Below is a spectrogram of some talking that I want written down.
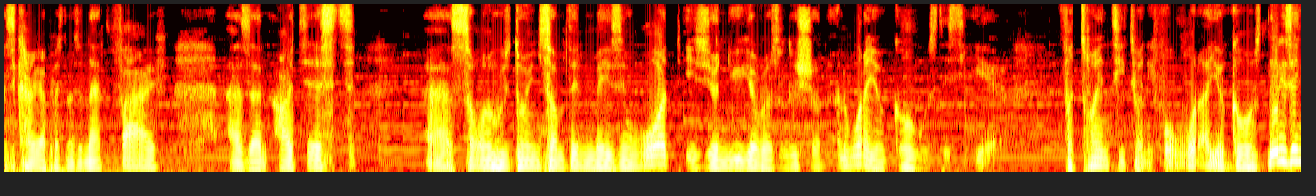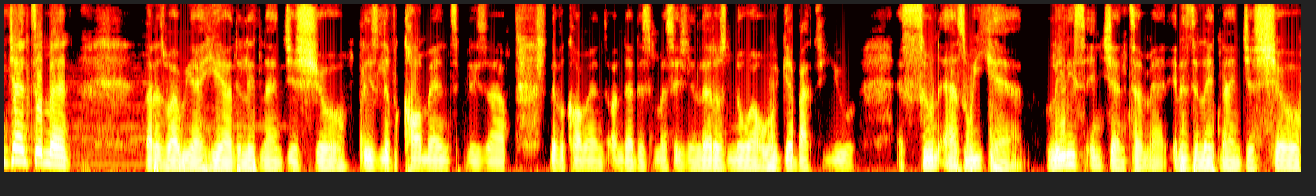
as a career person, as a 9 to 5, as an artist, as someone who's doing something amazing? What is your new year resolution and what are your goals this year for 2024? What are your goals? Ladies and gentlemen, that is why we are here at the Late Night Gist Show. Please leave a comment. Please uh, leave a comment under this message and let us know, and we'll get back to you as soon as we can. Ladies and gentlemen, it is the Late Night Gist Show.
